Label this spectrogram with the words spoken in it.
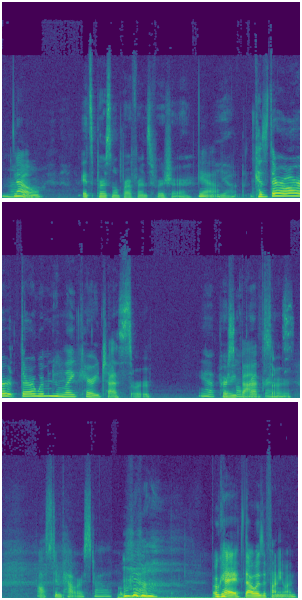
no, It's personal preference for sure. yeah. Yeah. because there are there are women who like hairy chests or Yeah, hairy personal backs or preference. Austin Power style. yeah. Okay, that was a funny one.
